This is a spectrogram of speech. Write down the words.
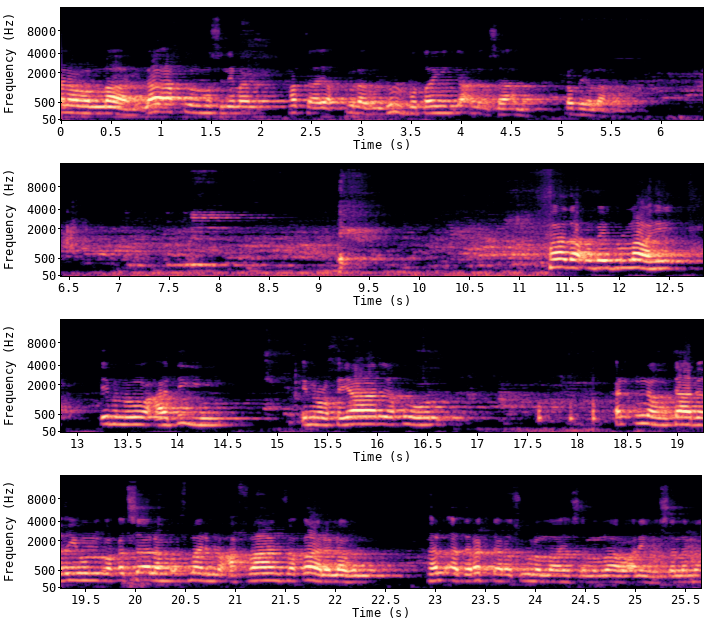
ana wallahi laa aqtul musliman xataa yaqtulahu dulbutayn yacni usaama radia allahu canhu hada cubaydullaahi ibnu cadiyin ibn اlkhiyaar yaquul inahu taabiciyun waqad sa'alahu cuثmaan ibnu cafaan faqaala lahu hal adrakta rasuula اllahi salى اllahu عalayh wasalama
